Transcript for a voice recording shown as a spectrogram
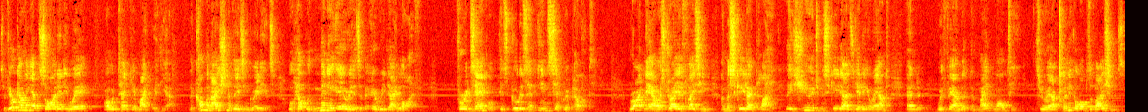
So if you're going outside anywhere, I would take your mate with you. The combination of these ingredients will help with many areas of everyday life. For example, it's good as an insect repellent. Right now, Australia is facing a mosquito plague. These huge mosquitoes getting around and we found that the Mate Multi through our clinical observations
